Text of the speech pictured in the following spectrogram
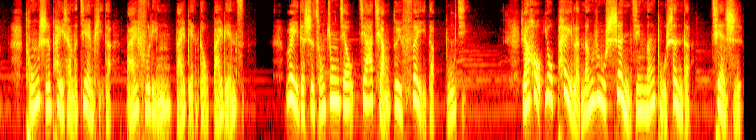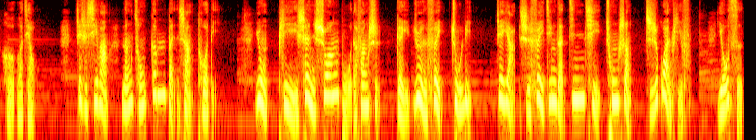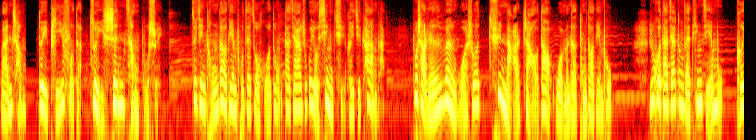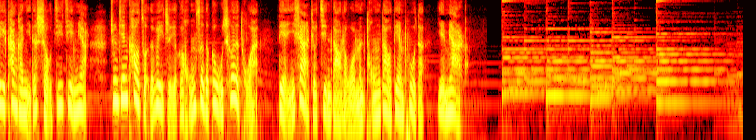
同时配上了健脾的白茯苓、白扁豆、白莲子。为的是从中焦加强对肺的补给，然后又配了能入肾经、能补肾的芡实和阿胶，这是希望能从根本上托底，用脾肾双补的方式给润肺助力，这样使肺经的精气充盛，直灌皮肤，由此完成对皮肤的最深层补水。最近同道店铺在做活动，大家如果有兴趣可以去看看。不少人问我说去哪儿找到我们的同道店铺？如果大家正在听节目，可以看看你的手机界面，中间靠左的位置有个红色的购物车的图案，点一下就进到了我们同道店铺的页面了。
